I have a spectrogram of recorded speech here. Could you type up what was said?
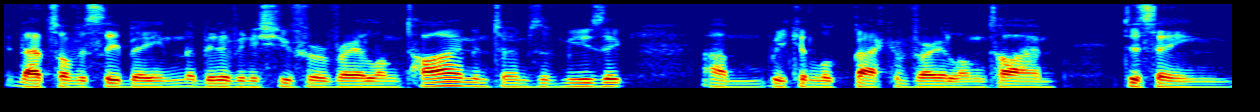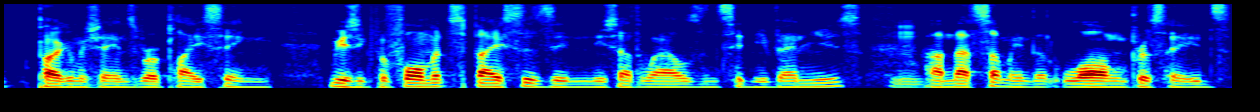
that's obviously been a bit of an issue for a very long time in terms of music. Um, we can look back a very long time to seeing poker machines replacing music performance spaces in New South Wales and Sydney venues. Um, that's something that long precedes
